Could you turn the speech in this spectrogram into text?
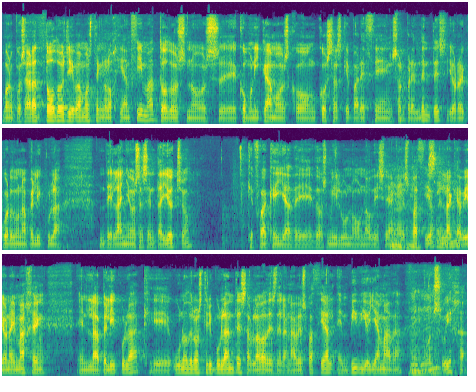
Bueno, pues ahora todos llevamos tecnología encima, todos nos eh, comunicamos con cosas que parecen sorprendentes. Yo recuerdo una película del año 68 que fue aquella de 2001, una odisea en el espacio, en la que había una imagen en la película que uno de los tripulantes hablaba desde la nave espacial en videollamada con su hija.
